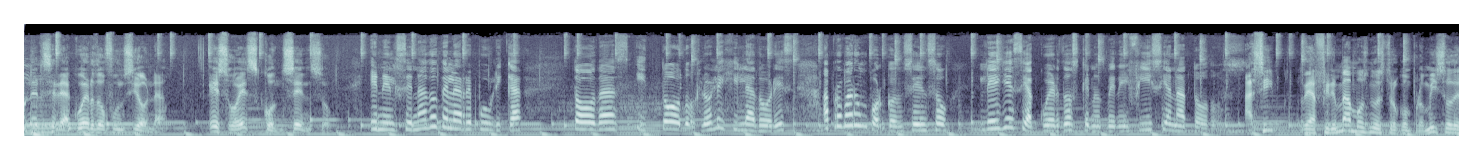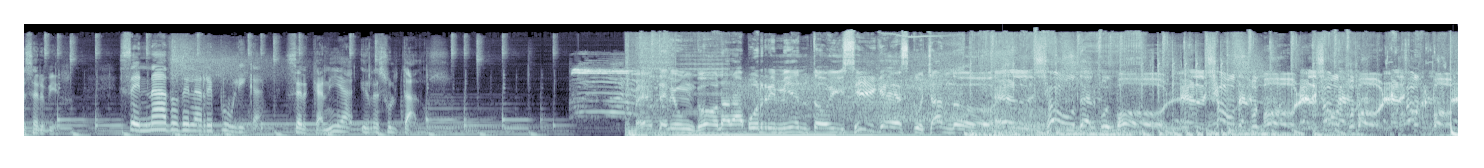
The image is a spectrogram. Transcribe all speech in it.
Ponerse de acuerdo funciona. Eso es consenso. En el Senado de la República, todas y todos los legisladores aprobaron por consenso leyes y acuerdos que nos benefician a todos. Así, reafirmamos nuestro compromiso de servir. Senado de la República. Cercanía y resultados. Métele un gol al aburrimiento y sigue escuchando el show del fútbol. El show del fútbol, el show del fútbol, el fútbol.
